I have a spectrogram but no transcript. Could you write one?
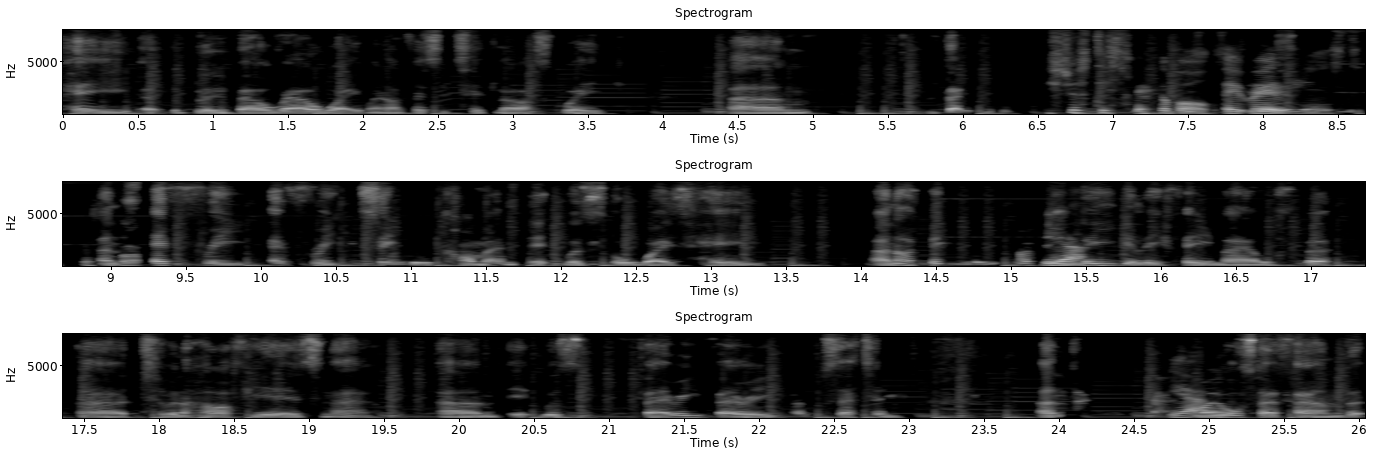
pee at the Bluebell Railway when I visited last week. Um, they, it's just despicable. It really is despicable. And every every single comment, it was always he. And I've been I've been yeah. legally female for uh, two and a half years now, and it was very very upsetting. And yeah. I also found that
